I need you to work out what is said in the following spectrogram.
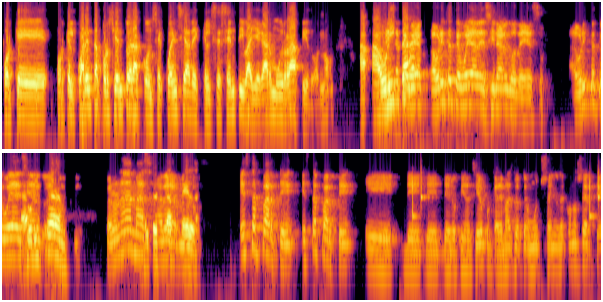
porque, porque el 40% era consecuencia de que el 60% iba a llegar muy rápido, ¿no? ahorita... Ahorita te, voy a, decir algo de eso. Ahorita te voy a decir algo de eso. Pero nada más, a ver, esta parte, esta parte eh, de, lo financiero, porque además yo tengo muchos años de conocerte,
